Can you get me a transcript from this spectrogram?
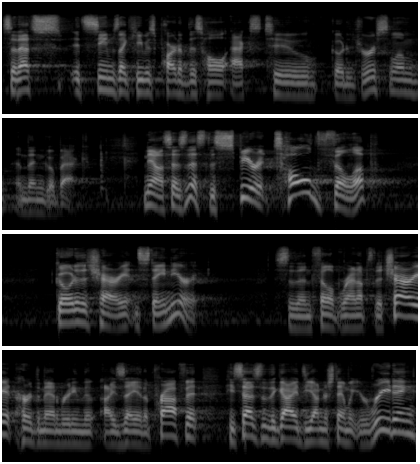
So that's, it seems like he was part of this whole Acts 2 go to Jerusalem and then go back. Now it says this the Spirit told Philip, go to the chariot and stay near it. So then Philip ran up to the chariot, heard the man reading the Isaiah the prophet. He says to the guy, Do you understand what you're reading?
